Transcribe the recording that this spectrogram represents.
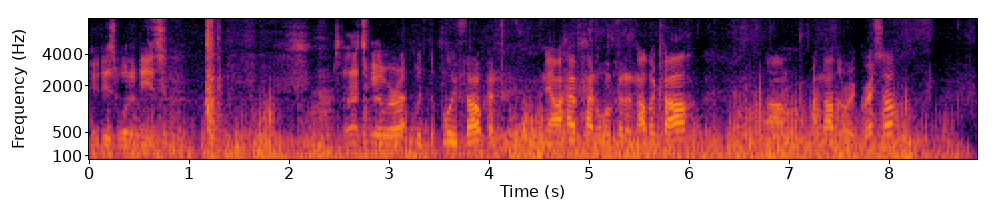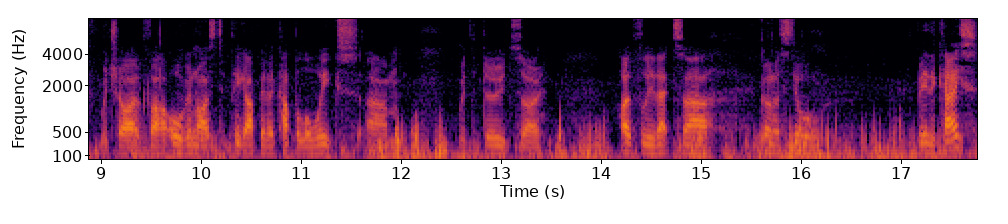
it is what it is. So that's where we're at with the Blue Falcon. Now I have had a look at another car, um, another Aggressor, which I've uh, organised to pick up in a couple of weeks. Um, dude. So hopefully that's uh, going to still be the case.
